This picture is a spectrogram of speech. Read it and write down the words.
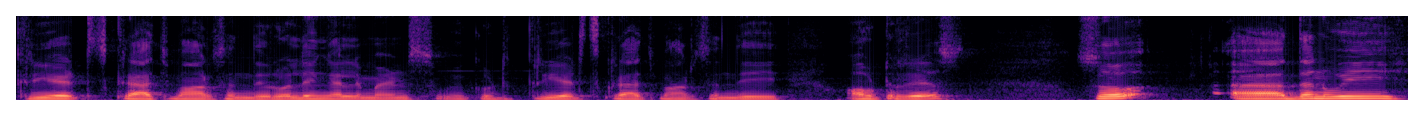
create scratch marks in the rolling elements, we could create scratch marks in the outer race. So, uh, then we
